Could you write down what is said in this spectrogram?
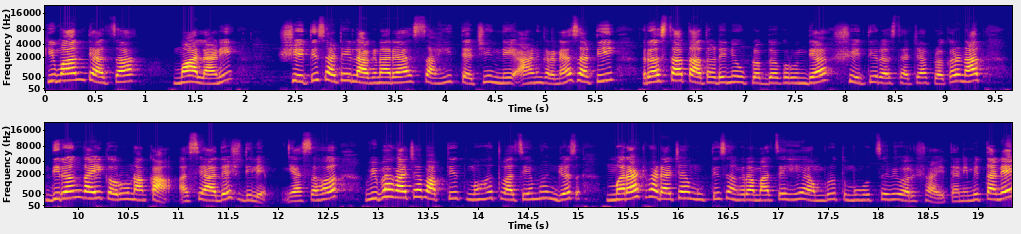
किमान त्याचा माल आणि शेतीसाठी लागणाऱ्या साहित्याची ने आण करण्यासाठी रस्ता तातडीने उपलब्ध करून द्या. शेती रस्त्याच्या प्रकरणात दिरंगाई करू नका असे आदेश दिले. यासह विभागाच्या बाबतीत महत्त्वाचे म्हणजेच मराठवाड्याच्या मुक्तीसंग्रामाचे हे अमृत महोत्सवी वर्ष आहे. त्यानिमित्ताने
